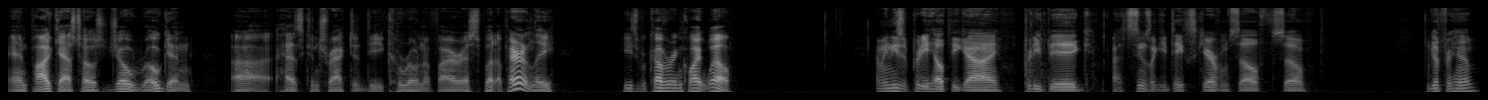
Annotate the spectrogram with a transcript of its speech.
and podcast host Joe Rogan uh, has contracted the coronavirus, but apparently he's recovering quite well. I mean, he's a pretty healthy guy, pretty big. Uh, It seems like he takes care of himself, so good for him.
